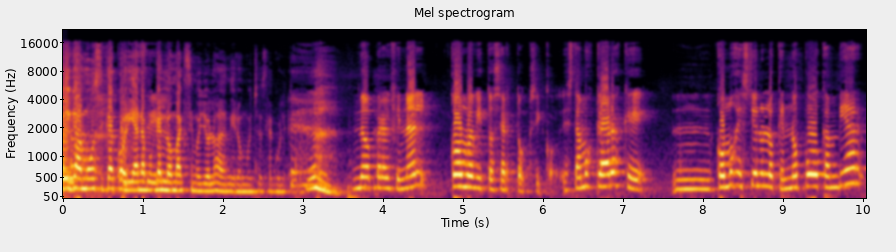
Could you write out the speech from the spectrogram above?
Oiga música coreana porque Sí. es lo máximo, yo los admiro mucho esa cultura. No, pero al final, ¿cómo evito ser tóxico? Estamos claros que mm, cómo gestiono lo que no puedo cambiar,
